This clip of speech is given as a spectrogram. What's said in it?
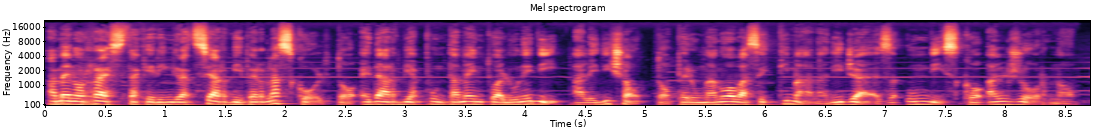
A me non resta che ringraziarvi per l'ascolto e darvi appuntamento a lunedì alle 18 per una nuova settimana di jazz Un disco al giorno.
